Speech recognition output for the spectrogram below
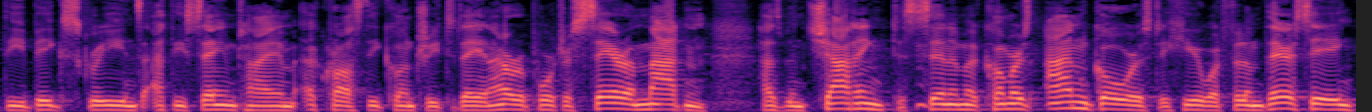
the big screens at the same time across the country today. And our reporter Sarah Madden has been chatting to cinema comers and goers to hear what film they're seeing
